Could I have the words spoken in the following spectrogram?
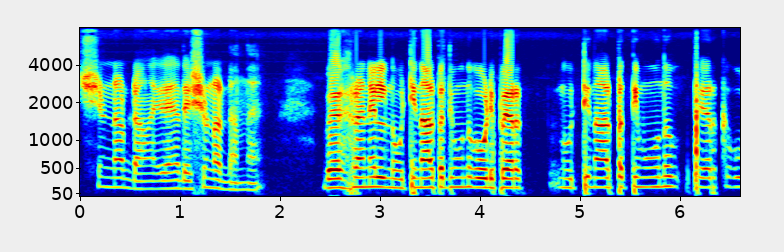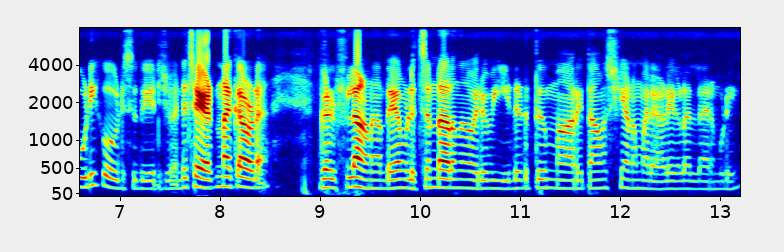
ഷുഡ് ഡൺ ബഹ്റൈനിൽ നൂറ്റി നാൽപ്പത്തി മൂന്ന് കോടി പേർ നൂറ്റി നാൽപ്പത്തി മൂന്ന് പേർക്ക് കൂടി കോവിഡ് സ്ഥിരീകരിച്ചു. എന്റെ ചേട്ടനൊക്കെ അവിടെ ഗൾഫിലാണ്. അദ്ദേഹം വിളിച്ചിട്ടുണ്ടായിരുന്നു. അവർ വീടെടുത്ത് മാറി താമസിക്കുകയാണ് മലയാളികളെല്ലാവരും കൂടി.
